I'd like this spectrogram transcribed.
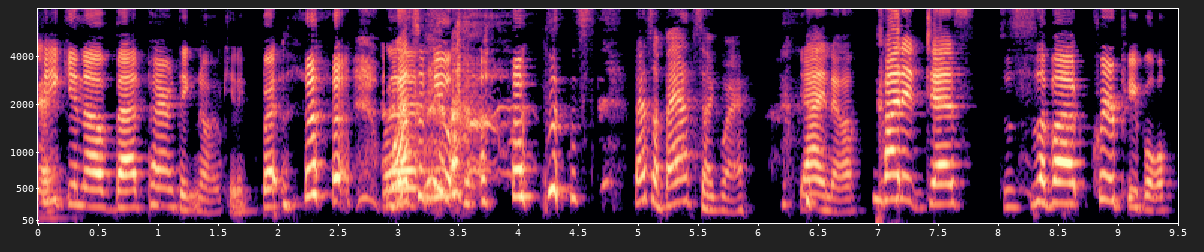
Speaking of bad parenting, no, I'm kidding. But what's a new? That's a bad segue. yeah, I know. Cut it, Jess. This is about queer people.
